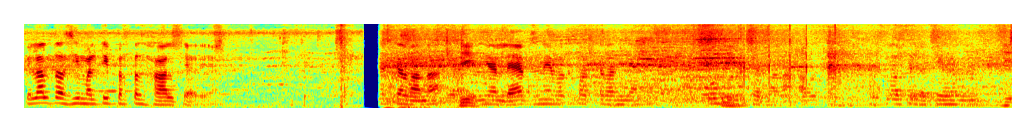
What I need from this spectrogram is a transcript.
ਫਿਲਹਾਲ ਤਾਂ ਅਸੀਂ ਮਲਟੀਪਰਪਸ ਹਾਲ ਕਹਿ ਰਹੇ ਹਾਂ। ਇਸ ਕਰਵਾਉਣਾ। ਜੀ। ਜਿਹੜੀਆਂ ਲੈਬਸ ਨੇ ਵੱਖ-ਵੱਖ ਤਰ੍ਹਾਂ ਦੀਆਂ ਨੇ ਉਹ ਵੀ ਕਰਵਾਉਣਾ। ਆਓ ਉਸ ਵਾਸਤੇ ਬੱਚੇ ਹੋਏ ਜੀ।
